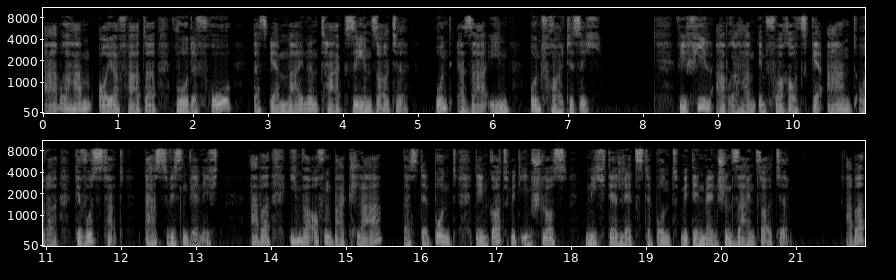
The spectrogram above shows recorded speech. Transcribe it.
Abraham, euer Vater, wurde froh, dass er meinen Tag sehen sollte, und er sah ihn und freute sich. Wie viel Abraham im Voraus geahnt oder gewusst hat, das wissen wir nicht, aber ihm war offenbar klar, dass der Bund, den Gott mit ihm schloss, nicht der letzte Bund mit den Menschen sein sollte. Aber,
